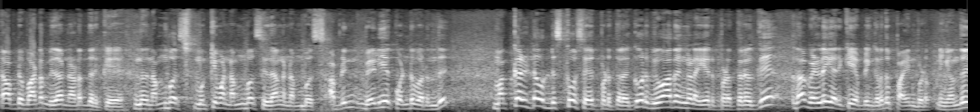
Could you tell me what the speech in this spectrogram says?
டாப் டு பாட்டம் இதான் நடந்திருக்கு. இந்த நம்பர்ஸ் முக்கியமாக நம்பர்ஸ் இதாங்க நம்பர்ஸ் அப்படின்னு வெளியே கொண்டு வந்து மக்கள்கிட்ட ஒரு டிஸ்கோர்ஸ் ஏற்படுத்துறதுக்கு ஒரு விவாதங்களை ஏற்படுத்துறதுக்கு தான் வெள்ளை அறிக்கை அப்படிங்கிறது பயன்படும். நீங்கள் வந்து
